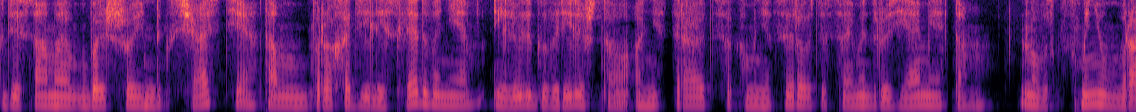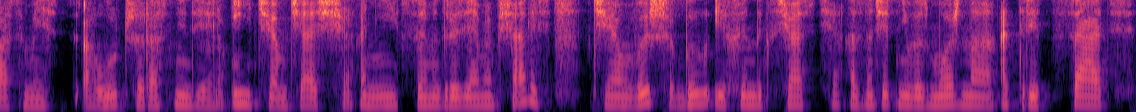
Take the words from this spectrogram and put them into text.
где самый большой индекс счастья. Там проходили исследования, и люди говорили, что они стараются коммуницировать со своими друзьями там ну вот как минимум раз в месяц, а лучше раз в неделю. И чем чаще они с своими друзьями общались, чем выше был их индекс счастья. А значит, невозможно отрицать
